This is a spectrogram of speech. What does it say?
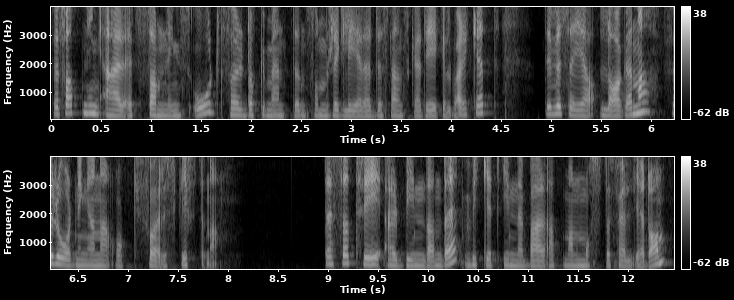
Författning är ett samlingsord för dokumenten som reglerar det svenska regelverket, det vill säga lagarna, förordningarna och föreskrifterna. Dessa tre är bindande, vilket innebär att man måste följa dem.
